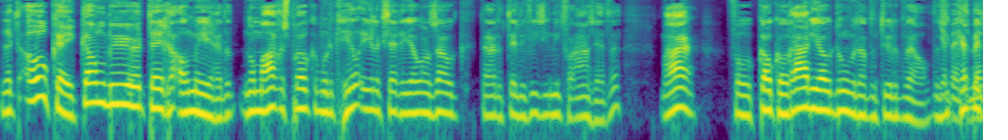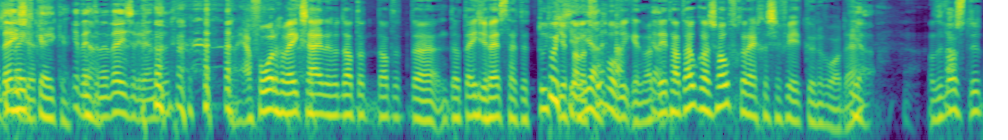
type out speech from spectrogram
En ik dacht, oké, Cambuur tegen Almere. Dat, normaal gesproken moet ik heel eerlijk zeggen, Johan, zou ik daar de televisie niet voor aanzetten. Maar voor Coco Radio doen we dat natuurlijk wel. Dus Je ik bent heb met je ermee bezig. meegekeken. Je bent Ja. ermee bezig, Renze. nou ja, vorige week zeiden we dat, het, dat, het, eh, dat deze wedstrijd het toetje, Toetje, van het ja. voetbalweekend. Maar Ja. dit had ook als hoofdgerecht geserveerd kunnen worden. Hè? Ja. Want het was, het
